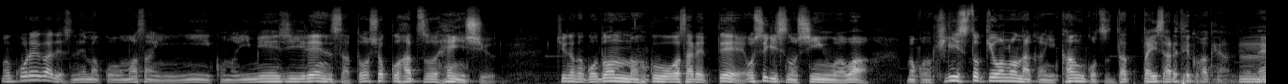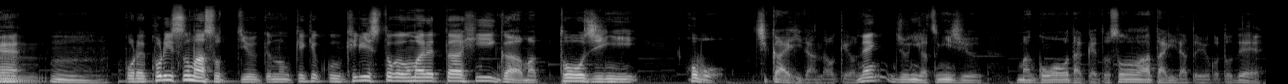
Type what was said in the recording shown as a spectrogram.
まあ、これがですね、まあ、こうまさにこのイメージ連鎖と触発編集っていうのがこうどんどん複合化されてオシリスの神話は、まあ、このキリスト教の中に肝骨脱退されていくわけなんだよね。うん。これクリスマスっていうあの結局キリストが生まれた日が、まあ、冬至にほぼ近い日なんだわけよね。12月27まあ、5だけどその辺りだということで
